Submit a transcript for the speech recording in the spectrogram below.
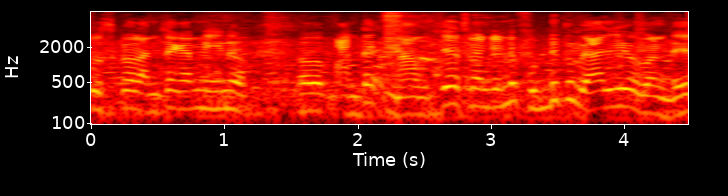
చూసుకోవాలి. అంతేగాని నేను అంటే నా ఉద్దేశం ఏంటంటే ఫుడ్కి వాల్యూ ఇవ్వండి.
